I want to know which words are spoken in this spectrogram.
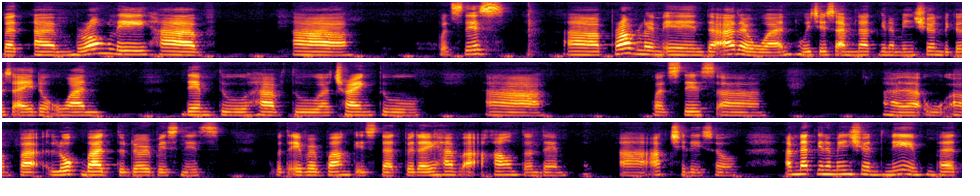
but I'm wrongly have uh, what's this? Uh, problem in the other one which is i'm not gonna mention because i don't want them to have to uh, trying to uh, what's this? Uh, uh, uh, look bad to their business whatever bank is that but i have an account on them uh, actually so i'm not gonna mention the name but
